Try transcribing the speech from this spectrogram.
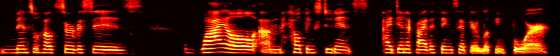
mental health services while I'm helping students identify the things that they're looking for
